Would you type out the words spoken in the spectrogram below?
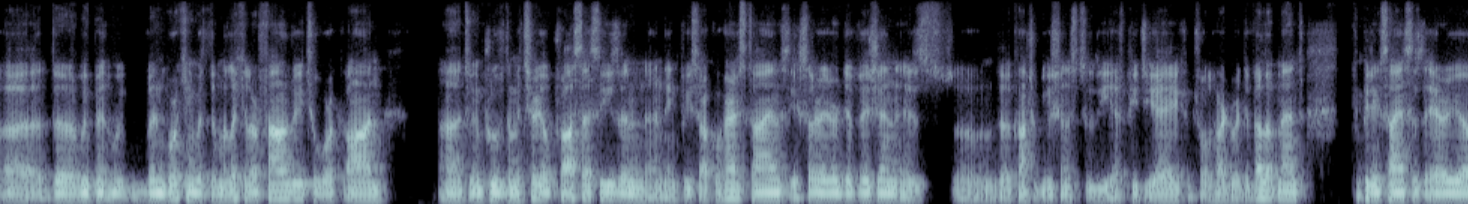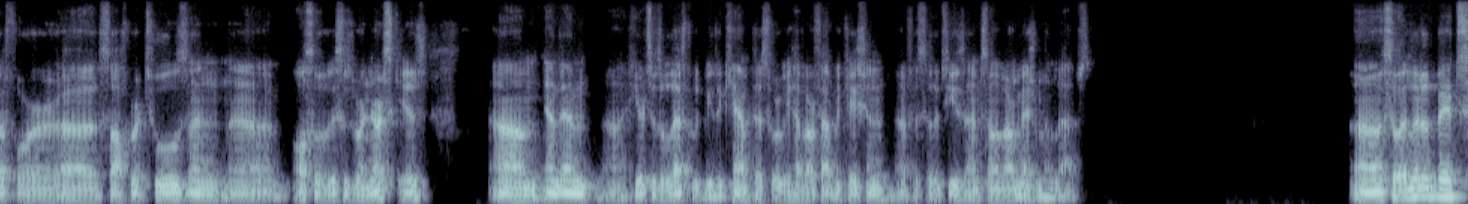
Uh, the, we've, been, we've been working with the Molecular Foundry to work on uh, to improve the material processes and, and increase our coherence times. The accelerator division is uh, the contributions to the FPGA controlled hardware development computing sciences area for uh, software tools. And uh, also this is where NERSC is. Um, and then uh, here to the left would be the campus where we have our fabrication uh, facilities and some of our measurement labs. Uh, so a little bit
